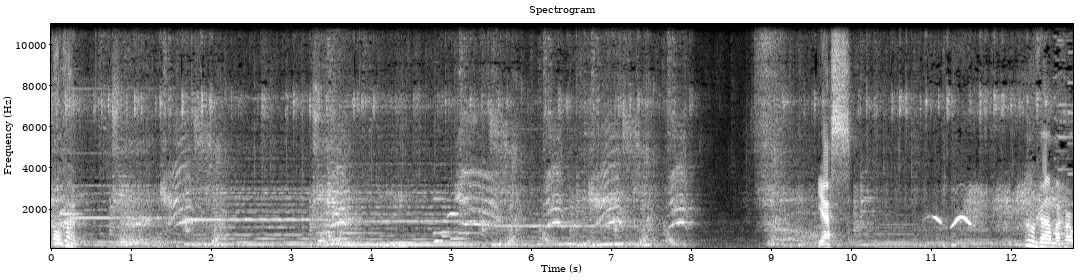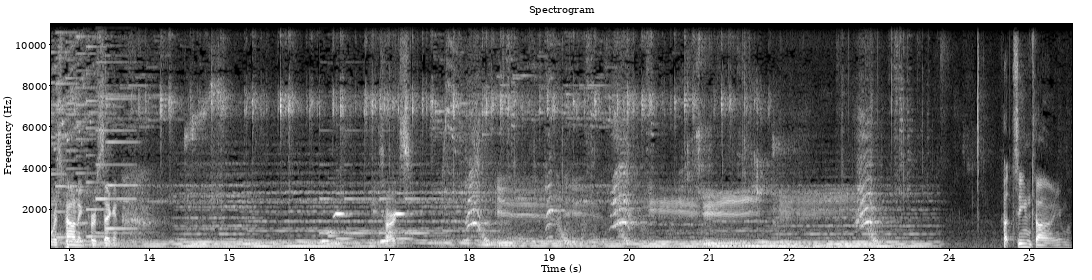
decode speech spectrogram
Oh god. Yes. Oh god, my heart was pounding for a second. These hearts. Cutscene time.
